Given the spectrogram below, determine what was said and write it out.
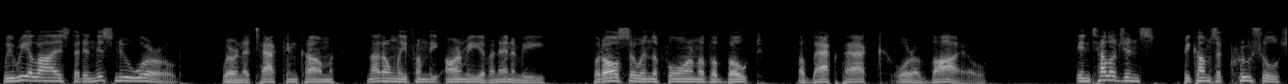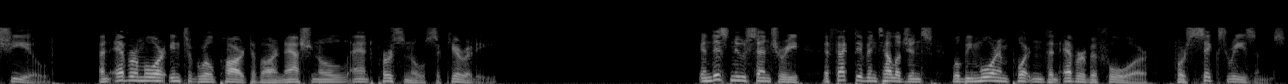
We realized that in this new world, where an attack can come not only from the army of an enemy, but also in the form of a boat, a backpack, or a vial, intelligence becomes a crucial shield, an ever more integral part of our national and personal security. In this new century, effective intelligence will be more important than ever before for six reasons.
